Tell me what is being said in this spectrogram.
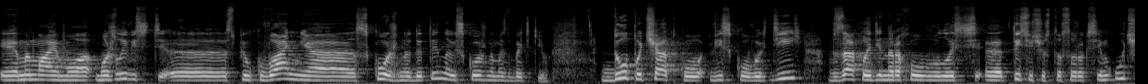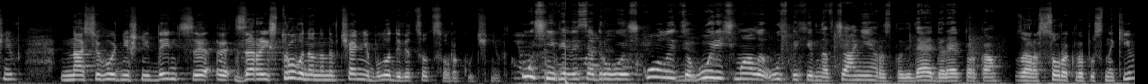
Е, Ми маємо можливість е, спілкування з кожною дитиною, з кожним із батьків. До початку військових дій в закладі нараховувалось е, 1147 учнів. На сьогоднішній день це е, зареєстровано на навчання було 940 учнів. Учні 52-ї школи цьогоріч мали успіхи в навчанні, розповідає директорка. Зараз 40 випускників.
